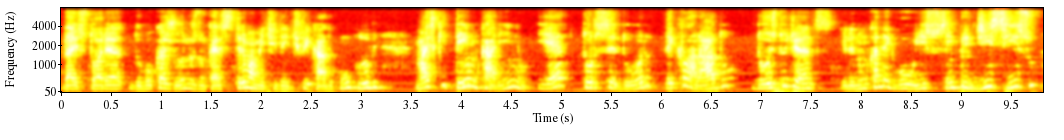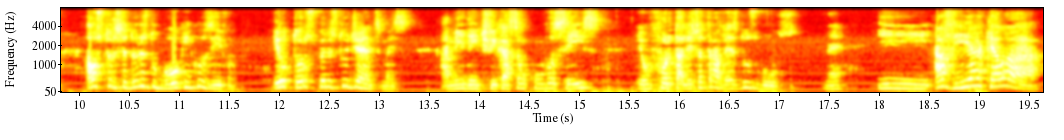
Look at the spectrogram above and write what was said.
da história do Boca Juniors, um cara extremamente identificado com o clube, mas que tem um carinho e é torcedor declarado do Estudiantes. Ele nunca negou isso, sempre disse isso aos torcedores do Boca, inclusive. Eu torço pelo Estudiantes, mas a minha identificação com vocês eu fortaleço através dos gols, né? E havia aquela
